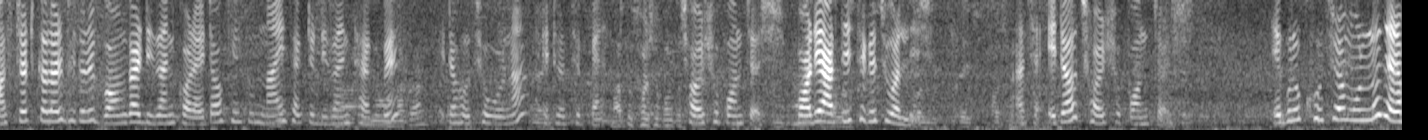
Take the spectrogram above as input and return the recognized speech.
মাস্টার্ড কালার ভিতরে গঙ্গার ডিজাইন করা। এটাও কিন্তু নাইস একটা ডিজাইন থাকবে। এটা হচ্ছে ওড়না এটা হচ্ছে প্যান্ট ছয়শো পঞ্চাশ বডি আটত্রিশ থেকে চুয়াল্লিশ। আচ্ছা এটাও ছয়শো পঞ্চাশ। এগুলো খুচরা মূল্য, যারা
